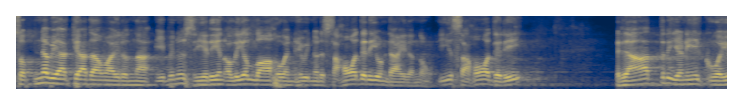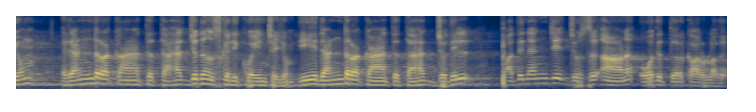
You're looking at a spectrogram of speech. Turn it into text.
സ്വപ്ന വ്യാഖ്യാതാവായിരുന്ന ഇബിനു സീരീൻ അലിയല്ലാഹു അൻഹുവിന് ഒരു സഹോദരി ഉണ്ടായിരുന്നു ഈ സഹോദരി രാത്രി എണീക്കുകയും രണ്ട് റക്കായത്ത് തഹജ്ജുദ് നിസ്കരിക്കുകയും ചെയ്യും. ഈ രണ്ട് റക്കായത്ത് തഹജ്ജുദിൽ പതിനഞ്ച് ജുസ് ആണ് ഓതി തീർക്കാറുള്ളത്.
